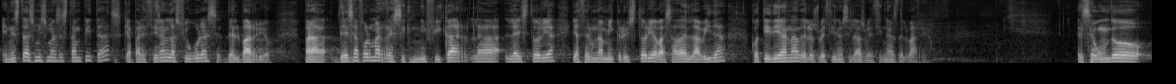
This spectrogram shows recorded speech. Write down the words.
en estas mismas estampitas, que aparecieran las figuras del barrio, para de esa forma resignificar la, la historia y hacer una microhistoria basada en la vida cotidiana de los vecinos y las vecinas del barrio. El segundo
